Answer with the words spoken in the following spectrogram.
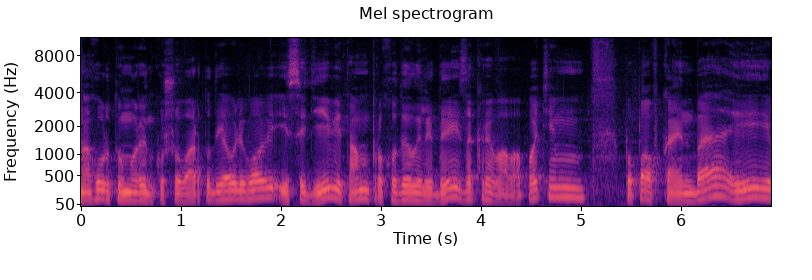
на гуртовому ринку Шувар, тут я у Львові, і сидів, і там проходили ліди і закривав. А потім попав в КНБ і,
